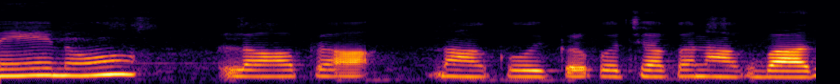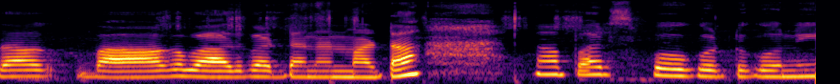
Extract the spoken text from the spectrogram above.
నేను లోపల నాకు ఇక్కడికి వచ్చాక నాకు బాధ బాగా బాధపడ్డాను అనమాట నా పర్స్ పోగొట్టుకొని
